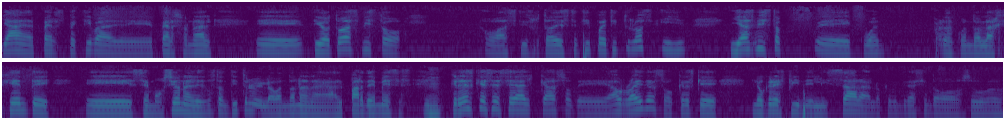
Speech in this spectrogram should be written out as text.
ya perspectiva personal, eh, digo, tú has visto o has disfrutado de este tipo de títulos y, y has visto eh, cuando la gente eh, se emociona, les gusta un título y lo abandonan al par de meses. ¿Crees que ese sea el caso de Outriders o crees que logre fidelizar a lo que vendría siendo su,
